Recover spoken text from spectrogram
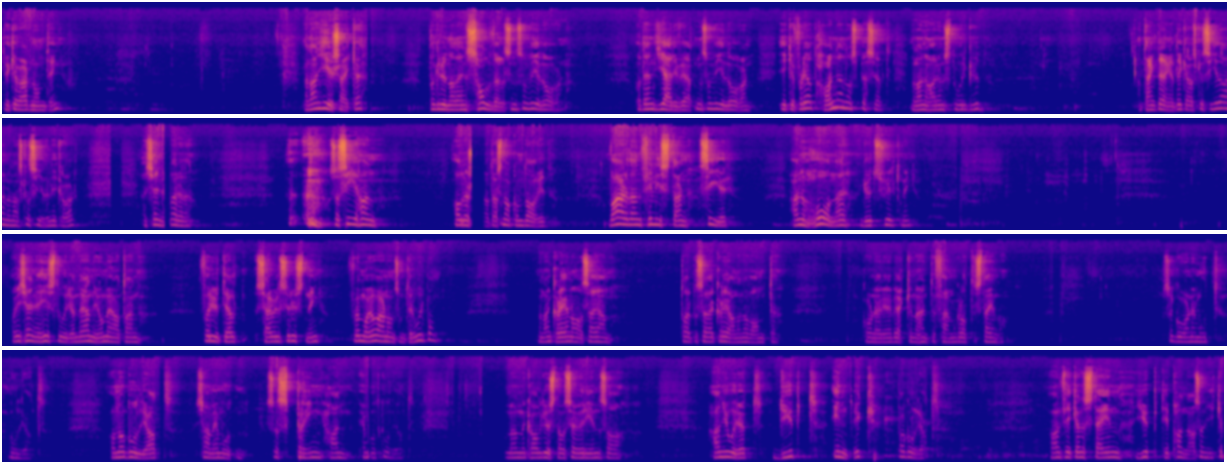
Du er ikke verdt noen ting. Men han gir seg ikke pga. den salvelsen som hviler over ham, og den djervheten som hviler over ham. Ikke fordi han er noe spesielt, men han har en stor Gud. Jeg tenkte egentlig ikke jeg skulle si det, men jeg skal si det likevel. Jeg kjenner bare det. Så sier han Alle skjønner at jeg snakker om David. Hva er det den filisteren sier? Han håner Guds fylkning. Og Vi kjenner historien. Det ender jo med at han får utdelt Sauls rustning. For det må jo være noen som tror på han. Men han kler av seg igjen. Tar på seg klærne han er vant til. Går ned i bekken og henter fem glatte steiner. Så går han imot Goliat. Og når Goliat kommer imot ham, så springer han imot Goliat. Men Carl Gustav Saurin sa han gjorde et dypt inntrykk på Goliat. Han fikk en stein dypt i panna som gikk i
